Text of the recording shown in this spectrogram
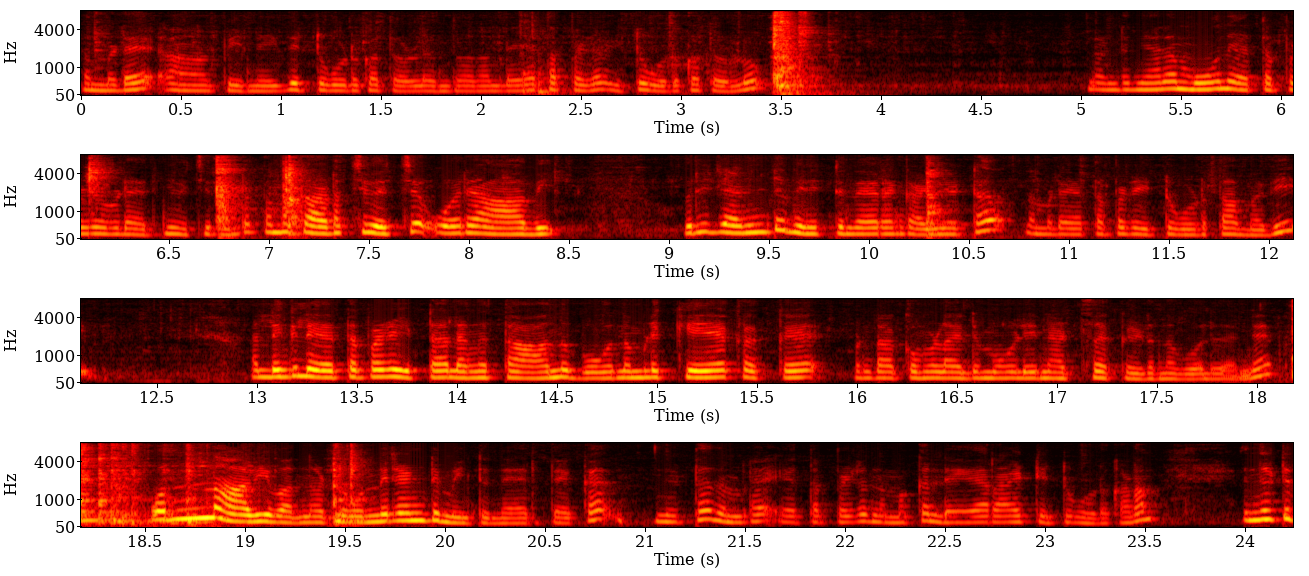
നമ്മുടെ പിന്നെ ഇതിട്ട് കൊടുക്കത്തുള്ളൂ. എന്തോ നമ്മുടെ ഏത്തപ്പഴം ഇട്ട് കൊടുക്കത്തുള്ളൂ. അതുകൊണ്ട് ഞാൻ മൂന്ന് ഏത്തപ്പഴം ഇവിടെ അരിഞ്ഞു വെച്ചിട്ടുണ്ട്. നമുക്ക് അടച്ചു വെച്ച് ഒരാവി ഒരു രണ്ട് മിനിറ്റ് നേരം കഴിഞ്ഞിട്ട് നമ്മുടെ ഏത്തപ്പഴം ഇട്ട് കൊടുത്താൽ മതി. അല്ലെങ്കിൽ ഏത്തപ്പഴം ഇട്ടാൽ അങ്ങ് താന്നു പോകും. നമ്മൾ കേക്കൊക്കെ ഉണ്ടാക്കുമ്പോൾ അതിന്റെ മുകളിൽ നട്ട്സൊക്കെ ഇടുന്ന പോലെ തന്നെ ഒന്നാവി വന്നിട്ട് ഒന്ന് രണ്ട് മിനിറ്റ് നേരത്തേക്ക് എന്നിട്ട് നമ്മുടെ ഏത്തപ്പഴം നമുക്ക് ലെയറായിട്ട് ഇട്ട് കൊടുക്കണം. എന്നിട്ട്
